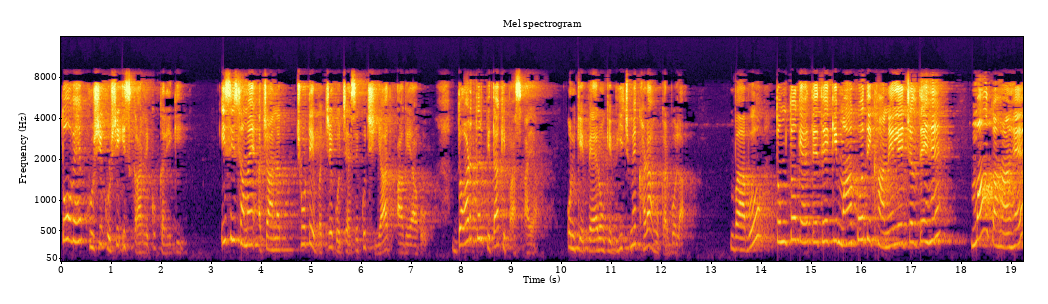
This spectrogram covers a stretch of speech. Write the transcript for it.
तो वह खुशी खुशी इस कार्य को करेगी। इसी समय अचानक छोटे बच्चे को जैसे कुछ याद आ गया हो, दौड़कर पिता के पास आया। उनके पैरों के बीच में खड़ा होकर बोला, बाबू, तुम तो कहते थे कि माँ को दिखाने ले चलते हैं। माँ कहाँ है?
